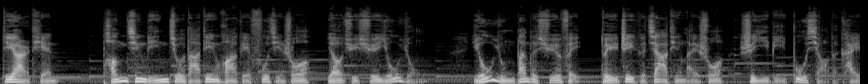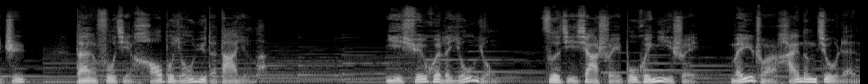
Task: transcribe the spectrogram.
第二天，彭清林就打电话给父亲说要去学游泳，游泳班的学费对这个家庭来说是一笔不小的开支。但父亲毫不犹豫地答应了。你学会了游泳，自己下水不会溺水，没准儿还能救人。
